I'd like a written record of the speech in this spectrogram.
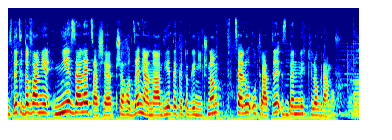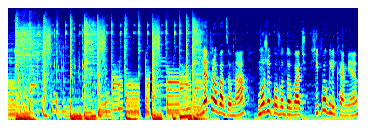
Zdecydowanie nie zaleca się przechodzenia na dietę ketogeniczną w celu utraty zbędnych kilogramów. Źle prowadzona może powodować hipoglikemię,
